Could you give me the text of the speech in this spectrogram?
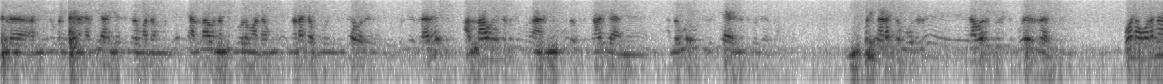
இந்த என்னுடைய நம்பியாக ஏற்றுக்கிற மாட்டோம் அல்லாவை நம்பி கொள்ள மாட்டோம் நடக்க போகுது அவர் சொல்லிடுறாரு. அல்லாவை என்ன சொல்லி சொல்றாங்க நீ ஊரை விட்டு காலியாகுங்க அந்த ஊரை விட்டு வெளியாகுங்கன்னு சொல்லிடுறாங்க இப்படி நடக்கும்போது அவர் சொல்லிட்டு போயிடுறாரு. போன உடனே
